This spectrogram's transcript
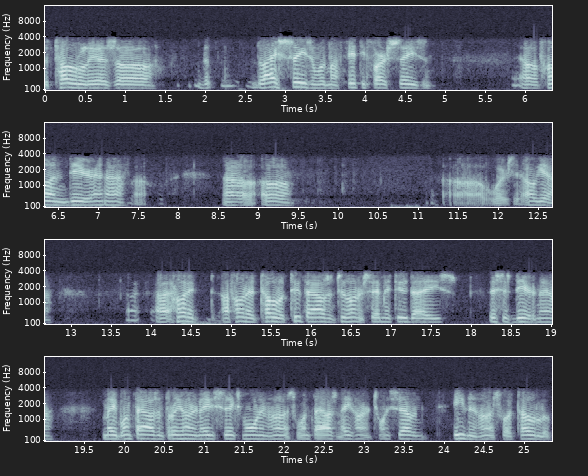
the total is uh the last season was my 51st season of hunting deer, and I, uh, uh, uh, uh, where's it? Oh yeah, I hunted. I've hunted a total of 2,272 days. This is deer now. Made 1,386 morning hunts, 1,827 evening hunts for a total of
